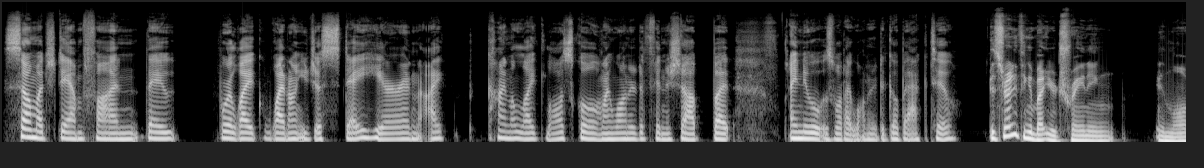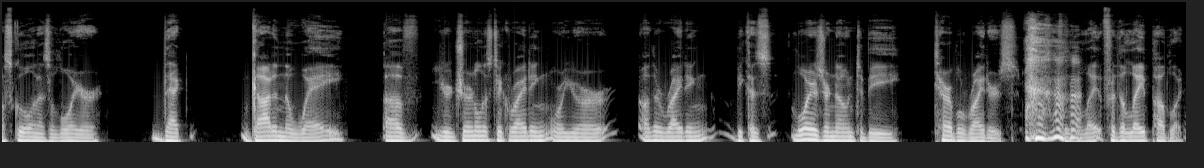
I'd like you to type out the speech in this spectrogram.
so much damn fun. They were like, why don't you just stay here? And I kind of liked law school and I wanted to finish up, but I knew it was what I wanted to go back to. Is there anything about your training in law school and as a lawyer that got in the way of your journalistic writing or your other writing? Because lawyers are known to be terrible writers for the lay, for the lay public.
